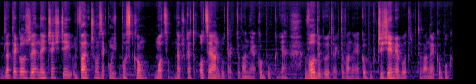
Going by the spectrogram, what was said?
dlatego, że najczęściej walczą z jakąś boską mocą. Na przykład ocean był traktowany jako Bóg, nie? Wody były traktowane jako Bóg, czy ziemia była traktowana jako Bóg.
